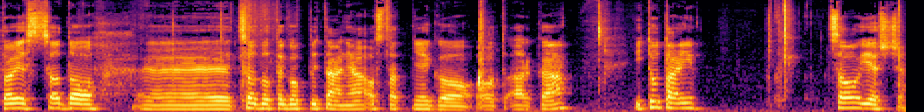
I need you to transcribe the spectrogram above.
To jest co do co do tego pytania ostatniego od Arka. I tutaj co jeszcze?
